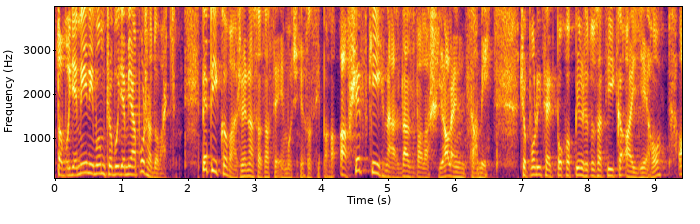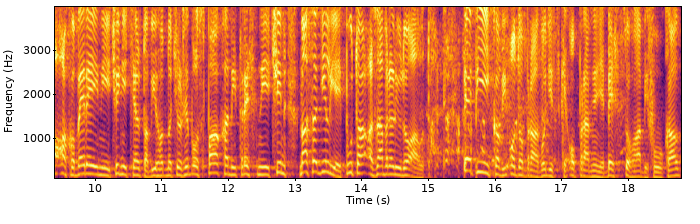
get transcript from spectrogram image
to bude minimum, čo budem ja požadovať. Pepíková žena sa zase emočne zasypala a všetkých nás nazvala šialencami. Čo policajt pochopil, že to sa týka aj jeho a ako verejný činiteľ to vyhodnotil, že bol spáchaný trestný čin, nasadil jej puta a zavrel ju do auta. Pepíkovi odobral vodické oprávnenie bez toho, aby fúkal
